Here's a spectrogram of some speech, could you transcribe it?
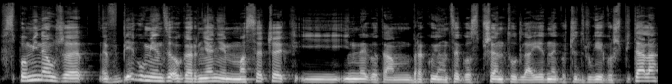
wspominał, że w biegu między ogarnianiem maseczek i innego tam brakującego sprzętu dla jednego czy drugiego szpitala,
